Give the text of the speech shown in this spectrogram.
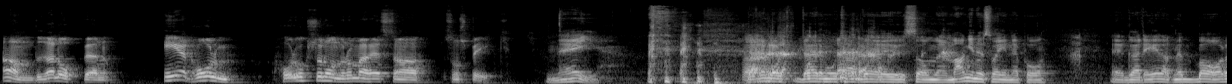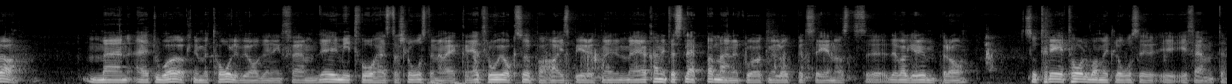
andra loppen. Edholm, har du också någon av de här hästarna som spik? Nej. däremot, däremot hade jag ju som Magnus var inne på eh, garderat med bara Man at Work nummer 12 i avdelning 5. Det är ju mitt två hästars lås den här veckan. Jag tror ju också på High Spirit, men, men jag kan inte släppa Man at Work med loppet senast. Eh, det var grymt bra. Så 3-12 var mitt lås i, i, i femte.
